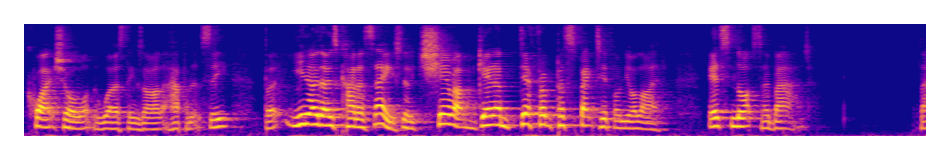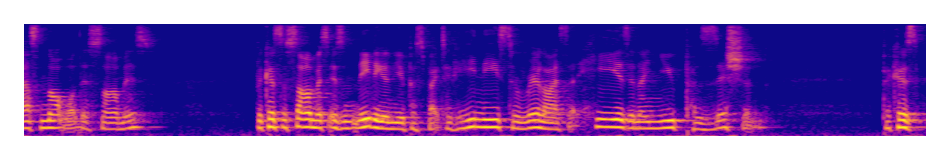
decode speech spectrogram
quite sure what the worst things are that happen at sea, but you know those kind of sayings. You know, cheer up, get a different perspective on your life. It's not so bad. That's not what this psalm is. Because the psalmist isn't needing a new perspective, he needs to realize that he is in a new position. Because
